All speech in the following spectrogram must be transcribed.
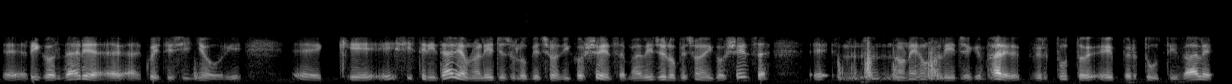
eh, ricordare a, a questi signori eh, che esiste in Italia una legge sull'obiezione di coscienza, ma la legge sull'obiezione di coscienza eh, non è una legge che vale per tutto e per tutti, vale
